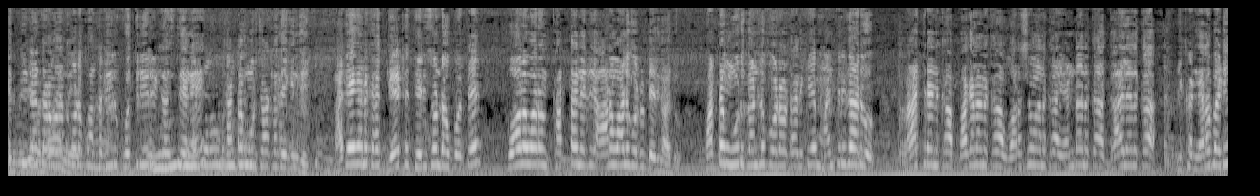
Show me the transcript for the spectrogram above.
ఎత్తిన తర్వాత కూడా కొంత నీరు కొద్ది నీరు వస్తేనే కట్ట మూడు చోట్ల దిగింది అదే గనక గేట్లు తెరిచి ఉండకపోతే పోలవరం కట్ట అనేది ఆనవాళ్ళు కూడా ఉండేది కాదు. పట్ట మూడు గంటలు పోడవటానికే మంత్రి గారు రాత్రి అనక పగలనక వర్షం అనక ఎండనక గాలి అనక ఇక్కడ నిలబడి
